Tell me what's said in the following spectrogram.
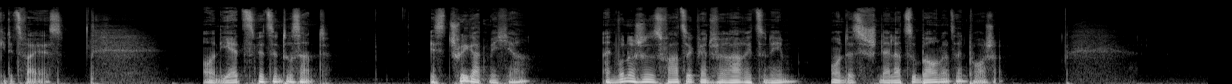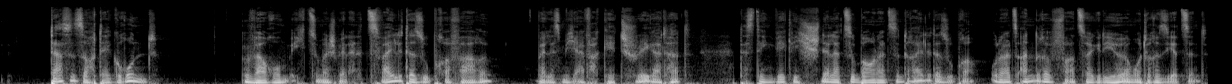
GT2 RS. Und jetzt wird's interessant. Es triggert mich ja, ein wunderschönes Fahrzeug wie ein Ferrari zu nehmen und es schneller zu bauen als ein Porsche. Das ist auch der Grund, warum ich zum Beispiel eine 2 Liter Supra fahre, weil es mich einfach getriggert hat, das Ding wirklich schneller zu bauen als ein 3 Liter Supra oder als andere Fahrzeuge, die höher motorisiert sind.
